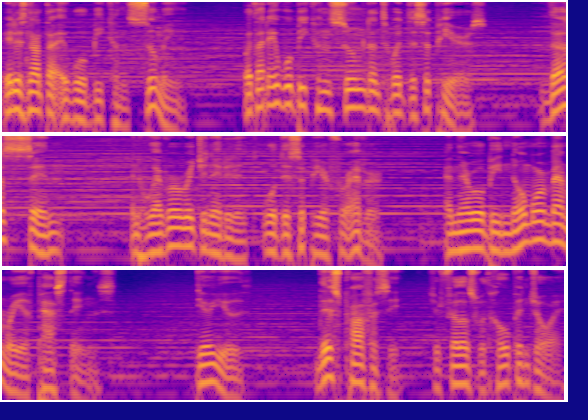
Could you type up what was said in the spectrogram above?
It is not that it will be consuming, but that it will be consumed until it disappears. Thus, sin and whoever originated it will disappear forever, and there will be no more memory of past things. Dear youth, this prophecy should fill us with hope and joy.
